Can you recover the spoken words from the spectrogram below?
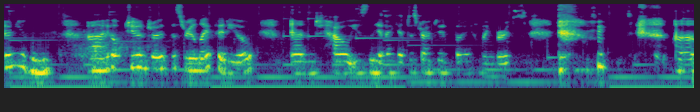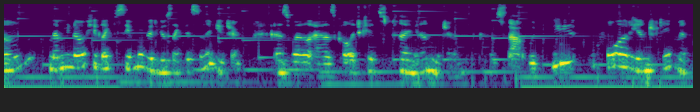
Anywho, I hope you enjoyed this real life video and how easily I get distracted by hummingbirds. um, let me know if you'd like to see more videos like this in the future, as well as college kids playing Animal Jam, because that would be quality entertainment.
